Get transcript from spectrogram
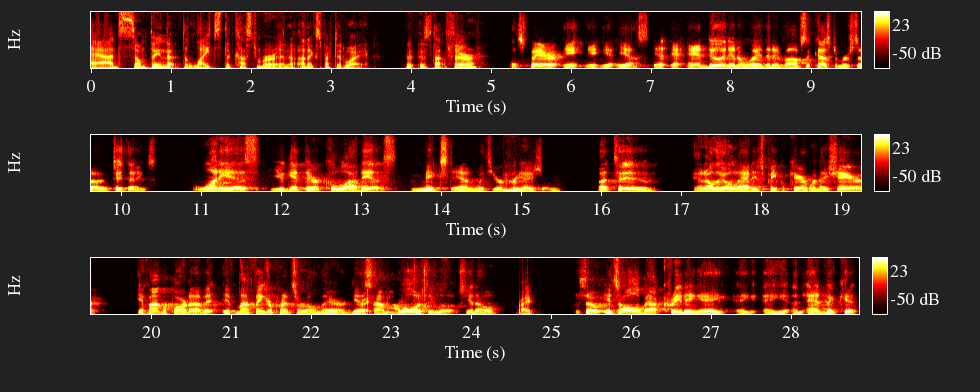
add something that delights the customer in an unexpected way. Is that fair? That's fair. It, it, yes. It, and do it in a way that involves the customer. So, two things. One is you get their cool ideas mixed in with your mm-hmm. creation. But two, you know, the old adage people care when they share. If I'm a part of it, if my fingerprints are on there, guess right. how my loyalty looks, you know? Right. So it's all about creating a, a, a an advocate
